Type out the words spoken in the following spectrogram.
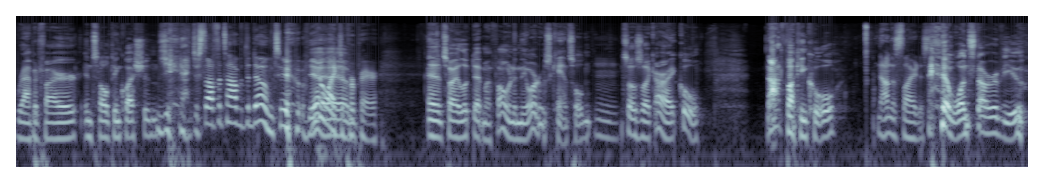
rapid fire insulting questions. Yeah, just off the top of the dome too. we Yeah, don't like yeah. to prepare. And so I looked at my phone, and the order was canceled. Mm. So I was like, all right, cool. Not fucking cool. Not in the slightest. One star review.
